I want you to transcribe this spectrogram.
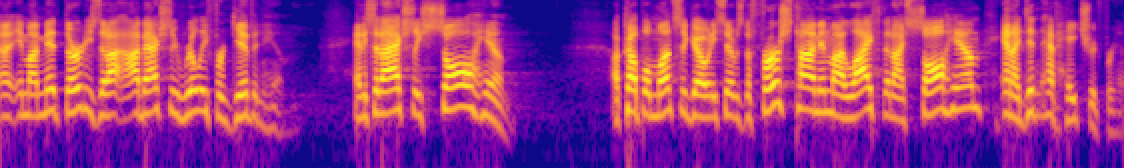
uh, in my mid 30s, that I, I've actually really forgiven him. And he said, I actually saw him a couple months ago, and he said, It was the first time in my life that I saw him and I didn't have hatred for him.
